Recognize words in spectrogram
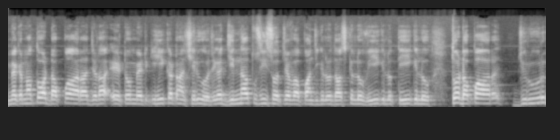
ਮੈਂ ਕਹਿੰਦਾ ਤੁਹਾਡਾ ਭਾਰ ਆ ਜਿਹੜਾ ਆਟੋਮੈਟਿਕ ਹੀ ਘਟਣਾ ਸ਼ੁਰੂ ਹੋ ਜਾਏਗਾ। ਜਿੰਨਾ ਤੁਸੀਂ ਸੋਚਿਆ ਵਾ 5 ਕਿਲੋ 10 ਕਿਲੋ 20 ਕਿਲੋ 30 ਕਿਲੋ, ਤੁਹਾਡਾ ਭਾਰ ਜ਼ਰੂਰ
